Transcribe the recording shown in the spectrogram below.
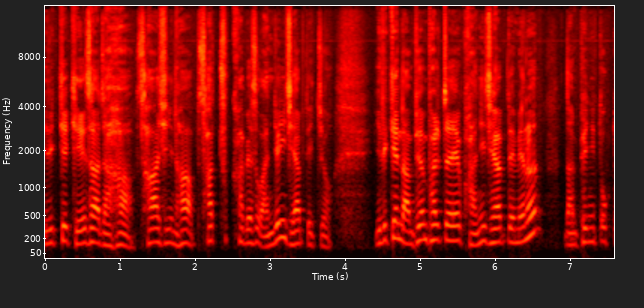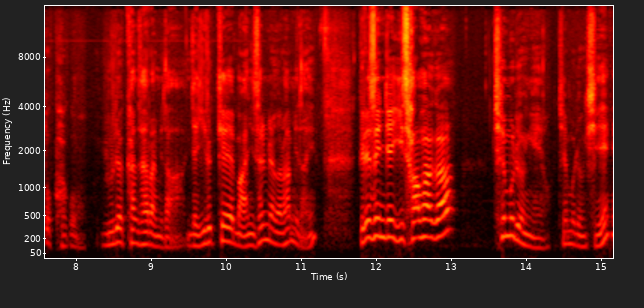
이렇게 계사자합, 사신합, 사축합에서 완전히 제압됐죠. 이렇게 남편 팔자에 관이 제압되면은 남편이 똑똑하고 유력한 사람이다. 이제 이렇게 많이 설명을 합니다. 그래서 이제 이 사화가 최무룡이에요. 최무룡 씨.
